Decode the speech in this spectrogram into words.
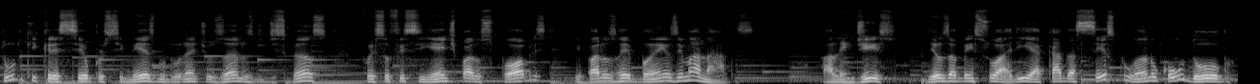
Tudo que cresceu por si mesmo durante os anos de descanso foi suficiente para os pobres e para os rebanhos e manadas. Além disso, Deus abençoaria a cada sexto ano com o dobro,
